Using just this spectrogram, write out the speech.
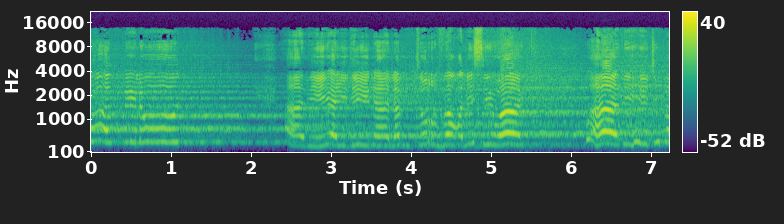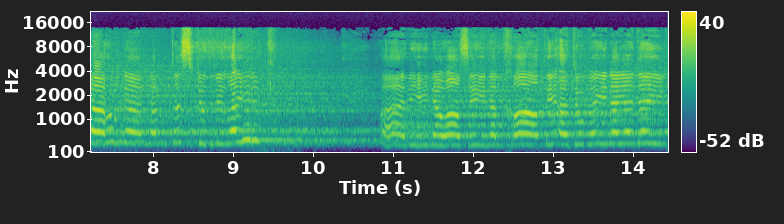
مؤملون. هذه أيدينا لم ترفع لسواك وهذه جباهنا لم تسجد لغيرك. وهذه نواصينا الخاطئة بين يديك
